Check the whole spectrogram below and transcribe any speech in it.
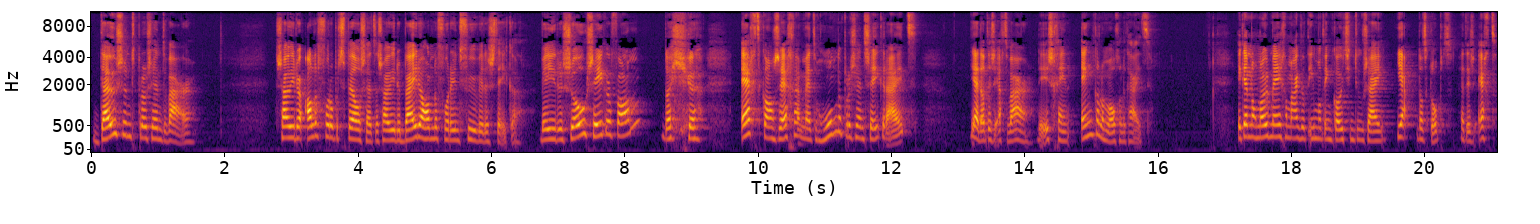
duizend procent waar? Zou je er alles voor op het spel zetten? Zou je er beide handen voor in het vuur willen steken? Ben je er zo zeker van dat je echt kan zeggen met 100% zekerheid: ja, dat is echt waar. Er is geen enkele mogelijkheid. Ik heb nog nooit meegemaakt dat iemand in coaching toe zei: Ja, dat klopt. Het is echt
